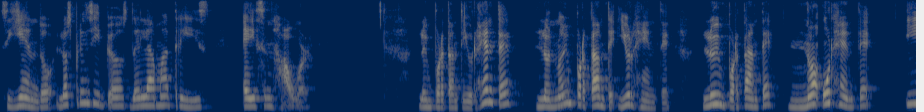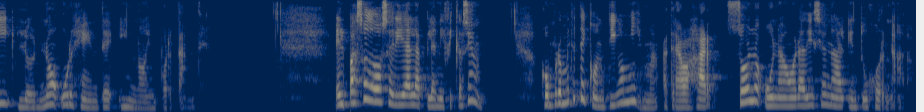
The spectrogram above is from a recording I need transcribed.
siguiendo los principios de la matriz Eisenhower. Lo importante y urgente, lo no importante y urgente, lo importante, no urgente y lo no urgente y no importante. El paso 2 sería la planificación. Comprométete contigo misma a trabajar solo una hora adicional en tu jornada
